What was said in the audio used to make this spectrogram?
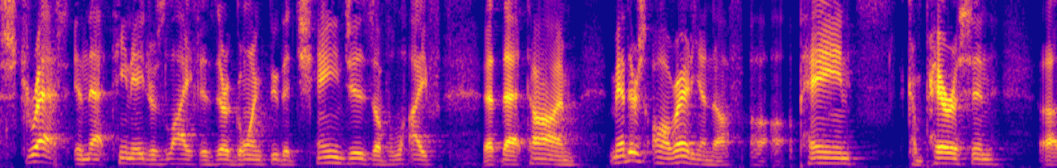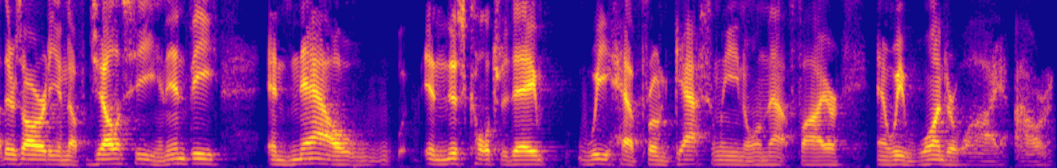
stress in that teenager's life as they're going through the changes of life at that time. Man, there's already enough uh, uh pain comparison. Uh, there's already enough jealousy and envy. And now, in this culture today, we have thrown gasoline on that fire and we wonder why our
